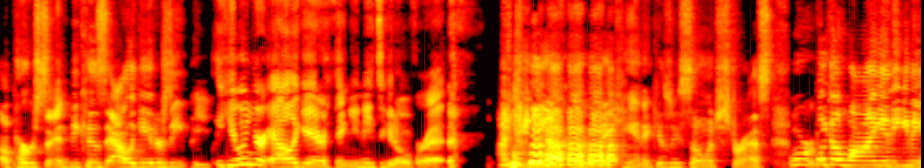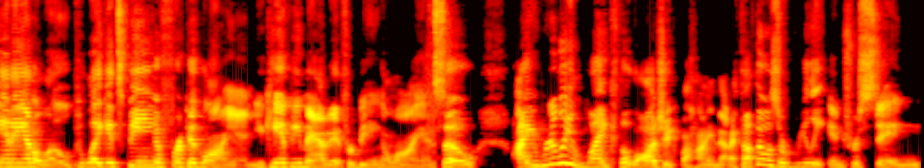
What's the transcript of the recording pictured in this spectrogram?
a person because alligators eat people. You and your alligator thing, you need to get over it. I can't do it. I can't. It gives me so much stress. Or like a lion eating an antelope. Like it's being a freaking lion. You can't be mad at it for being a lion. So I really like the logic behind that. I thought that was a really interesting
